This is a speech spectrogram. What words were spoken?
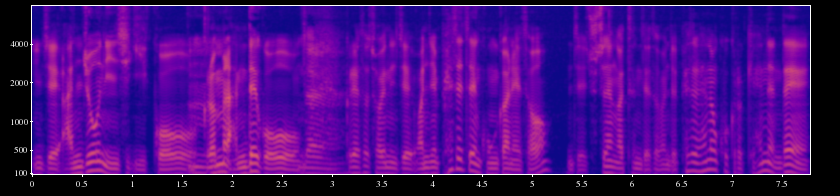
이제 안 좋은 인식이 있고 음. 그러면 안 되고 네. 그래서 저희는 이제 완전 폐쇄된 공간에서 이제 주차장 같은 데서 완전 폐쇄해놓고 그렇게 했는데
